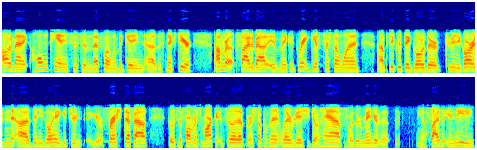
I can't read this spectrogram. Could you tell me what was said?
automatic home canning system. That's what I'm going to be getting uh, this next year. I'm real excited about it. It would make a great gift for someone, uh, particularly if they go to their community garden. Uh, then you go ahead and get your your fresh stuff out. Go to the farmers market and fill it up or supplement whatever it is you don't have for the remainder of the you know size that you're needing.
